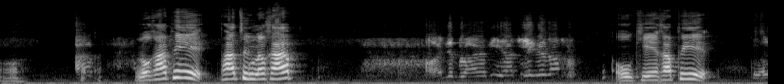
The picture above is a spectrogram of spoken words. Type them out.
อ๋อ โหลครับพี่พาถึงแล้วครับ อ๋อเรียบร้อยแล้วพี่นะเช็คแล้วเนาะโอเคครับพี่ สวย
